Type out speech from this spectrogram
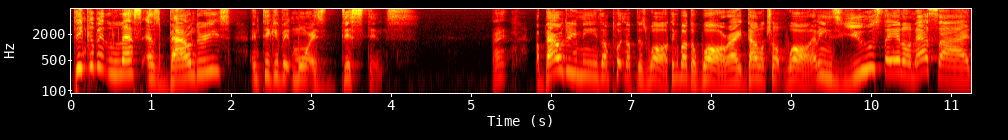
Think of it less as boundaries and think of it more as distance. Right? A boundary means I'm putting up this wall. Think about the wall, right? Donald Trump wall. That means you staying on that side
